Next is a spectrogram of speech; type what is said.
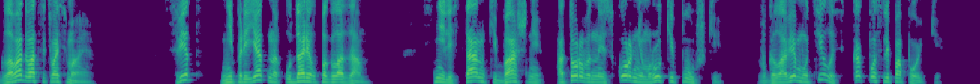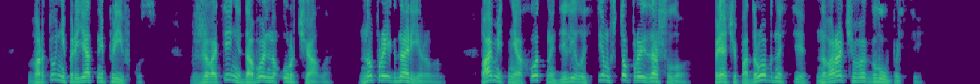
Глава 28. Свет неприятно ударил по глазам. Снились танки, башни, оторванные с корнем руки пушки. В голове мутилось, как после попойки. Во рту неприятный привкус. В животе недовольно урчало, но проигнорировал. Память неохотно делилась тем, что произошло, пряча подробности, наворачивая глупостей.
